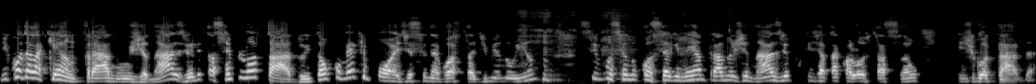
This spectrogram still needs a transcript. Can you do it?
E quando ela quer entrar num ginásio, ele está sempre lotado. Então, como é que pode esse negócio estar tá diminuindo se você não consegue nem entrar no ginásio porque já está com a lotação esgotada.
